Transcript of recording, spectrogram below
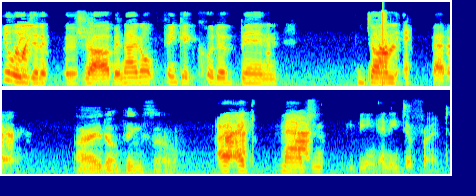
really did a good job, and I don't think it could have been done any better. I don't think so. I, I can't imagine it being any different.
